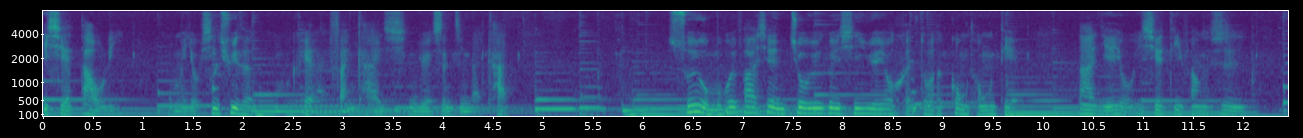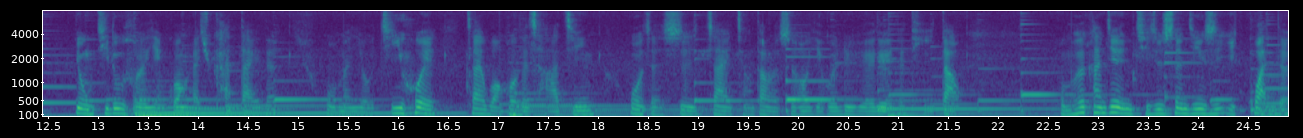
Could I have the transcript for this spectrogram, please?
一些道理。我们有兴趣的，我们可以来翻开新约圣经来看。所以我们会发现旧约跟新约有很多的共通点，那也有一些地方是。用基督徒的眼光来去看待的，我们有机会在往后的查经或者是在讲道的时候，也会略略略的提到。我们会看见，其实圣经是一贯的，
